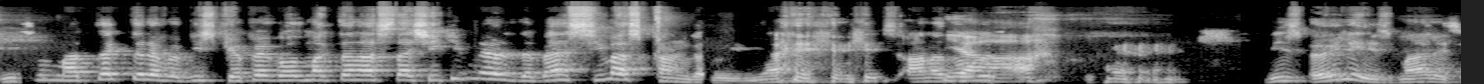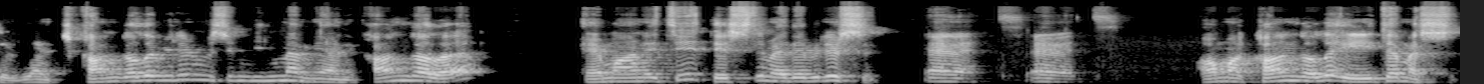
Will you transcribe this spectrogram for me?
işin matrak tarafı biz köpek olmaktan asla çekinmiyoruz da ben Sivas kangalıyım. Yani biz Anadolu biz öyleyiz maalesef. Yani kangalı bilir misin bilmem yani. Kangala emaneti teslim edebilirsin. Evet, evet. Ama kangalı eğitemezsin.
